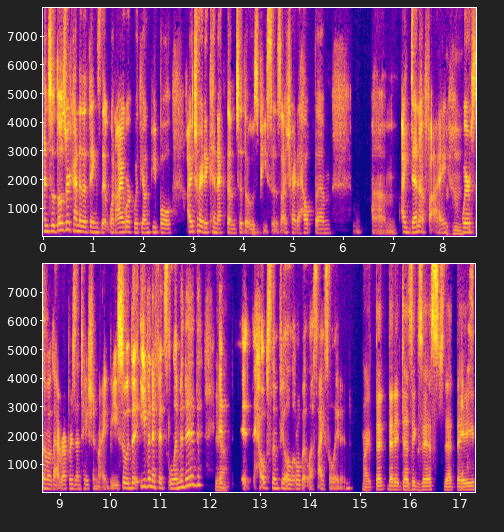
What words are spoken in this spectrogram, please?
and so those are kind of the things that when i work with young people i try to connect them to those pieces. I try to help them um, identify mm-hmm. where some of that representation might be. So that even if it's limited yeah. it it helps them feel a little bit less isolated. Right. That that it does exist that they yes.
